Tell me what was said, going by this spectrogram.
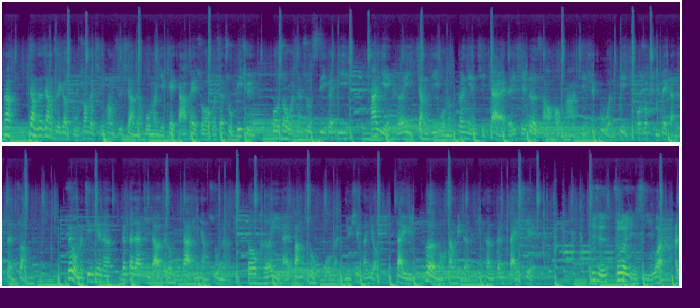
那像在这样子一个补充的情况之下呢，我们也可以搭配说维生素 B 群，或者说维生素 C 跟 E，它也可以降低我们更年期带来的一些热潮红啊、情绪不稳定，或者说疲惫感的症状。所以，我们今天呢，跟大家提到这个五大营养素呢，都可以来帮助我们女性朋友在于荷尔蒙上面的平衡跟代谢。其实除了饮食以外啊，还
